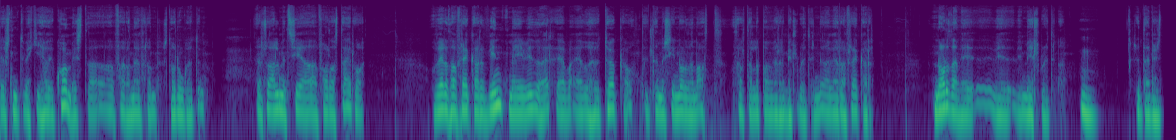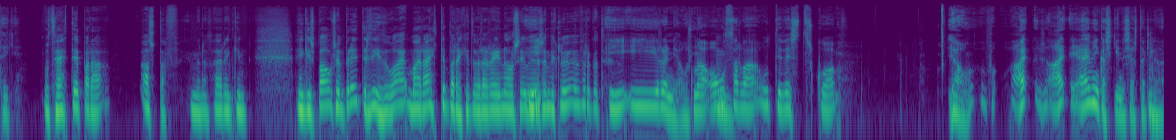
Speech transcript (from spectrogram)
er stundum ekki hjá því komist að, að fara með fram stórum göttum en svo almennt sé að það forðast þær og, og vera þá frekar vind megin við þær ef, ef þú hefur tök á, til dæmis í norðan átt þarf það að lappa að vera miklubröðinu að vera frekar norðan við, við, við miklubröðina Mm. sem það minnst ekki og þetta er bara alltaf. Ég meina það er engin, engin spá sem breytir því. Þú, maður ætti bara ekkert að vera að reyna á sig við Í- þessa miklu umfæragötur í, í raunja og svona óþarfa útivist sko já, æfingaskinni sérstaklega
